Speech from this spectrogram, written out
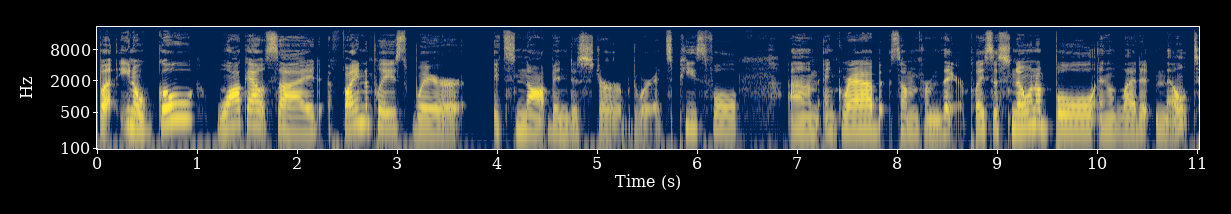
But, you know, go walk outside, find a place where it's not been disturbed, where it's peaceful, um, and grab some from there. Place the snow in a bowl and let it melt.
